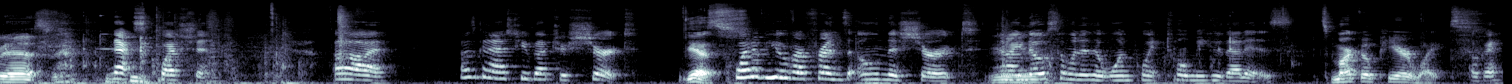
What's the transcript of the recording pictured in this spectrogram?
Yes. Next question. Uh, I was going to ask you about your shirt. yes. Quite a few of our friends own this shirt, and I Mhm. know someone has at one point told me who that is. It's Marco Pierre White. Okay.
